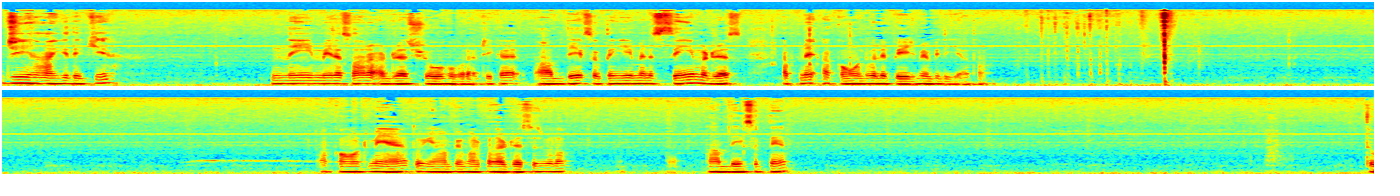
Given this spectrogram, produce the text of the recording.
جی ہاں یہ دیکھیے نہیں میرا سارا ایڈریس شو ہو رہا ہے ٹھیک ہے آپ دیکھ سکتے ہیں یہ میں نے سیم ایڈریس اپنے اکاؤنٹ والے پیج میں بھی دیا تھا اکاؤنٹ میں ہے تو یہاں پہ ہمارے پاس ایڈریسز والا آپ دیکھ سکتے ہیں۔ تو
